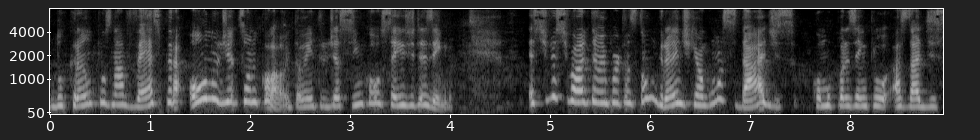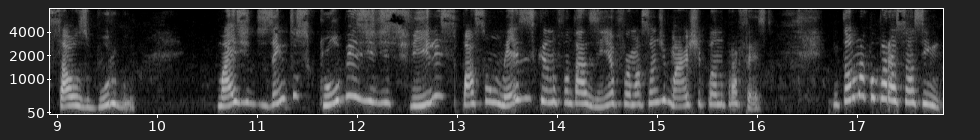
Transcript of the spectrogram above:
do Krampus na véspera ou no dia de São Nicolau. Então, entre o dia 5 ou 6 de dezembro. Esse festival tem uma importância tão grande que em algumas cidades, como por exemplo a cidade de Salzburgo, mais de 200 clubes de desfiles passam meses criando fantasia, formação de marcha e plano para festa. Então, uma comparação assim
